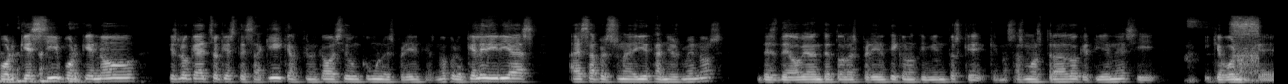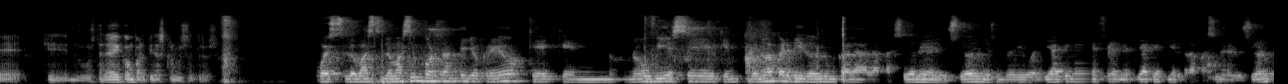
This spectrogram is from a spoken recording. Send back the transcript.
¿Por qué sí, por qué no? ¿Qué es lo que ha hecho que estés aquí? Que al fin y al cabo ha sido un cúmulo de experiencias, ¿no? Pero ¿qué le dirías a esa persona de 10 años menos desde obviamente toda la experiencia y conocimientos que, nos has mostrado, que tienes y, que bueno, que, nos gustaría que compartieras con nosotros. Pues lo más, lo más importante yo creo que, que no hubiese, que, no ha perdido nunca la, pasión y la ilusión. Yo siempre digo, el día que me frene, el día que pierda la pasión y la ilusión,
